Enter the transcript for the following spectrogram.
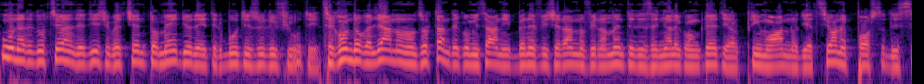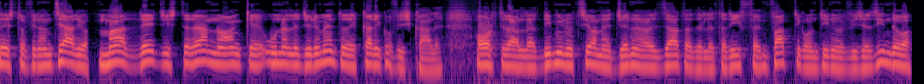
una riduzione del 10% medio dei tributi sui rifiuti. Secondo Gagliano non soltanto i comisani beneficeranno finalmente di segnali concreti al primo anno di azione post dissesto finanziario, ma registreranno anche un alleggerimento del carico fiscale. Oltre alla diminuzione generalizzata delle tariffe, infatti, continua il vice sindaco,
